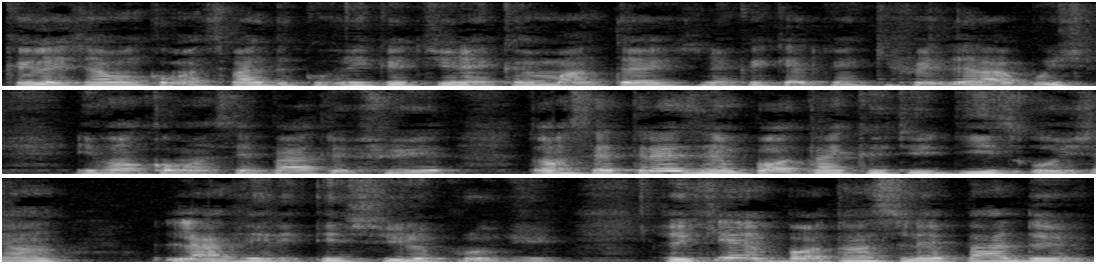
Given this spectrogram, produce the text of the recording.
que les gens vont commencer par découvrir que tu n'es qu'un menteur, tu n'es que quelqu'un qui faisait la bouche, ils vont commencer par te fuir. Donc c'est très important que tu dises aux gens la vérité sur le produit. Ce qui est important, ce n'est pas de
